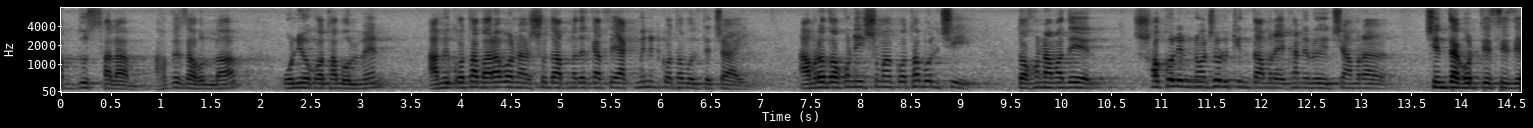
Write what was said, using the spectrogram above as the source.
আব্দুস সালাম হাফেজাহুল্লাহ, উনিও কথা বলবেন। আমি কথা বাড়াবো না, শুধু আপনাদের কাছে এক মিনিট কথা বলতে চাই। আমরা যখন এই সময় কথা বলছি, তখন আমাদের সকলের নজর কিন্তু আমরা এখানে রয়েছে। আমরা চিন্তা করতেছি যে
